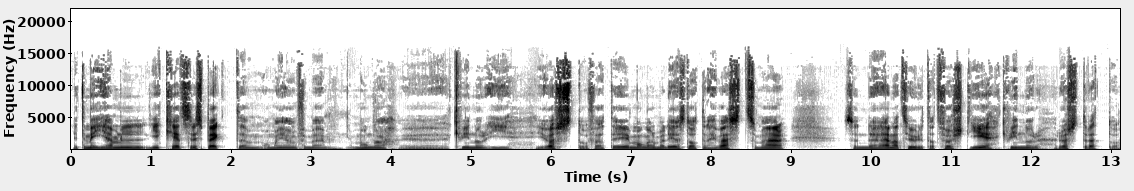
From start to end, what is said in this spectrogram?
lite mer jämlikhetsrespekt eh, om man jämför med många eh, kvinnor i, i öst. Då, för att det är många av de här delstaterna i väst som är så det är naturligt att först ge kvinnor rösträtt. Då.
